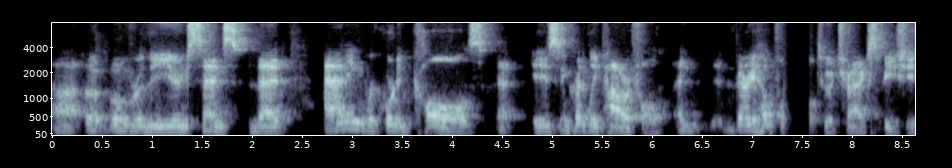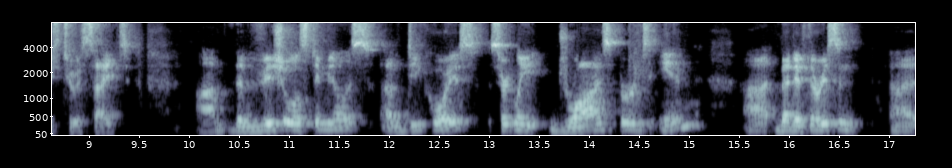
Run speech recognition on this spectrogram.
uh, over the years since that adding recorded calls uh, is incredibly powerful and very helpful to attract species to a site. Um, the visual stimulus of decoys certainly draws birds in, uh, but if there isn't uh,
